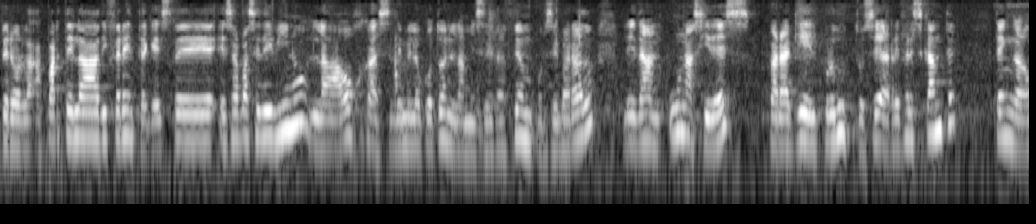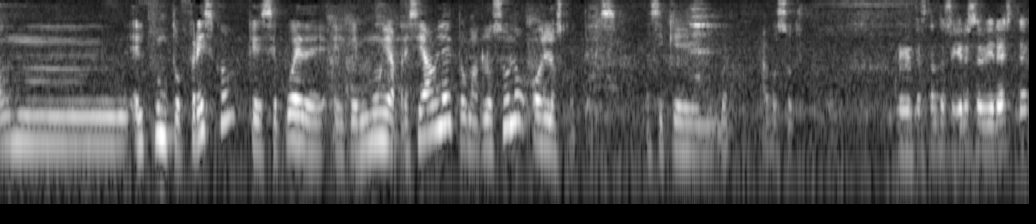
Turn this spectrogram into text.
pero la, aparte la diferencia que este, esa base de vino, las hojas de melocotón en la meseración por separado le dan una acidez para que el producto sea refrescante, tenga un, el punto fresco que se puede, eh, que es muy apreciable tomarlo solo o en los cócteles. Así que, bueno, a vosotros. Mientras tanto, si quieres servir este.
